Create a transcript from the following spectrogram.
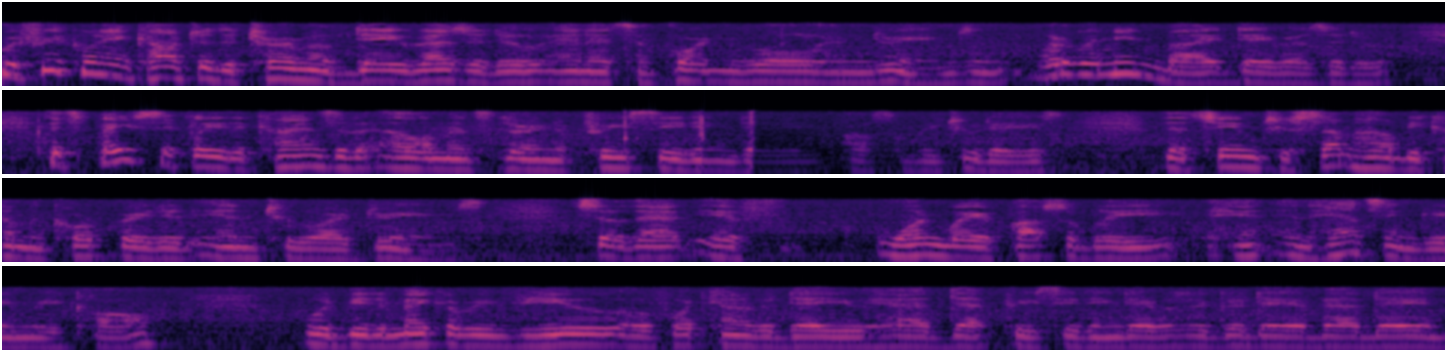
We frequently encounter the term of day residue and its important role in dreams. And what do we mean by day residue? It's basically the kinds of elements during the preceding day, possibly two days, that seem to somehow become incorporated into our dreams. So that if one way of possibly enhancing dream recall would be to make a review of what kind of a day you had that preceding day. Was it a good day, a bad day, and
